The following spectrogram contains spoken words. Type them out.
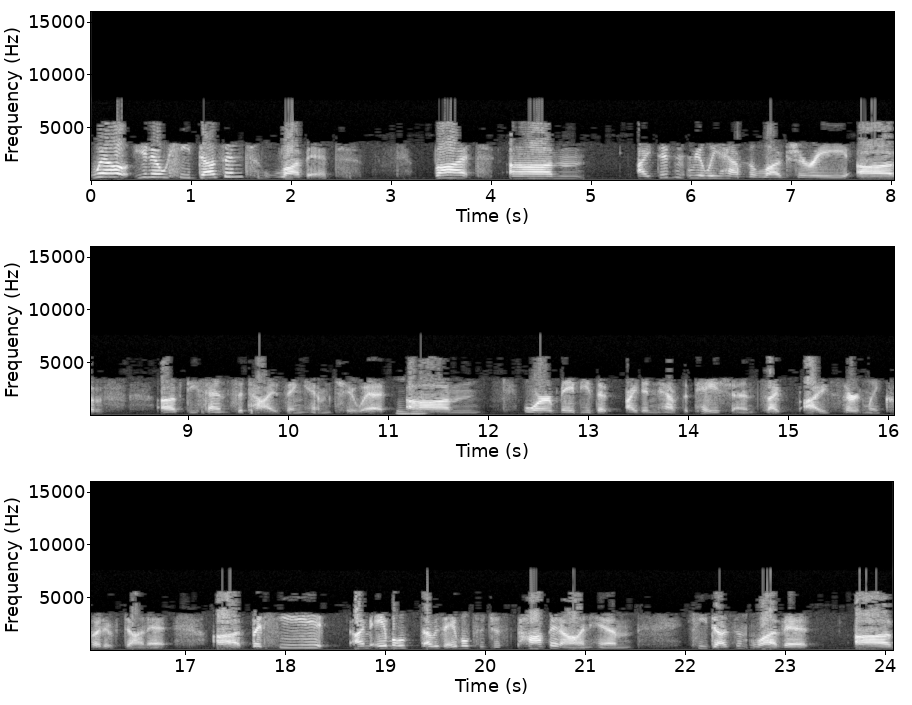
Well, you know, he doesn't love it, but um, I didn't really have the luxury of of desensitizing him to it. Mhm. Um, or maybe that I didn't have the patience. I I certainly could have done it. Uh, but he I'm able I was able to just pop it on him. He doesn't love it, uh,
